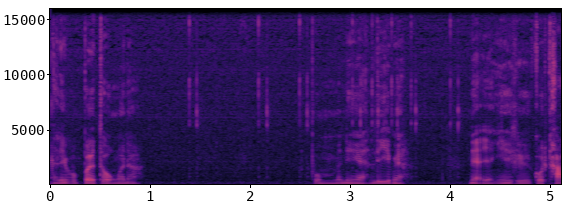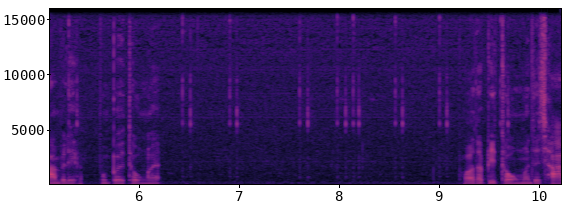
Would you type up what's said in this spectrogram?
อันนี้ผมเปิดธงไว้นะ ผมไม่นี่ไงรีบไง เนี่ยอย่างนี้คือกดข้ามไปเลย ผมเปิดธงไว้ ราะถ้าปิดธงมันจะช้า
